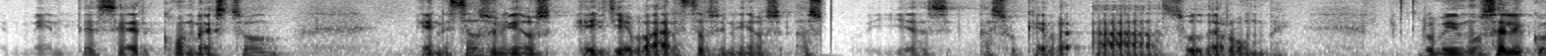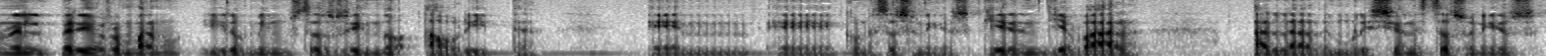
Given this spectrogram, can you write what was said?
en mente hacer con esto en Estados Unidos es llevar a Estados Unidos a sus rodillas, a su, a su derrumbe. Lo mismo salió con el Imperio Romano y lo mismo está sucediendo ahorita en, eh, con Estados Unidos. Quieren llevar a la demolición de Estados Unidos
